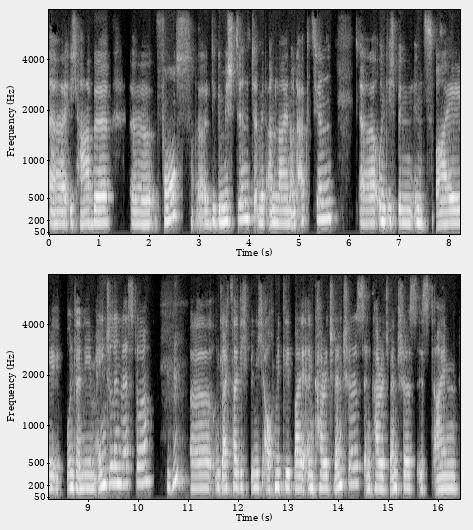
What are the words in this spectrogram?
äh, ich habe Fonds, die gemischt sind mit Anleihen und Aktien. Äh, und ich bin in zwei Unternehmen Angel Investor. Mhm. Äh, und gleichzeitig bin ich auch Mitglied bei Encourage Ventures. Encourage Ventures ist ein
